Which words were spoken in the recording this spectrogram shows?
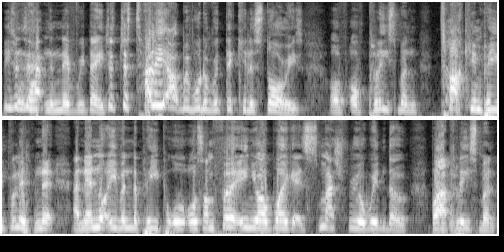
These things are happening every day. Just just tally it up with all the ridiculous stories of, of policemen tucking people in there, and they're not even the people, or, or some 13 year old boy getting smashed through a window by a policeman,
